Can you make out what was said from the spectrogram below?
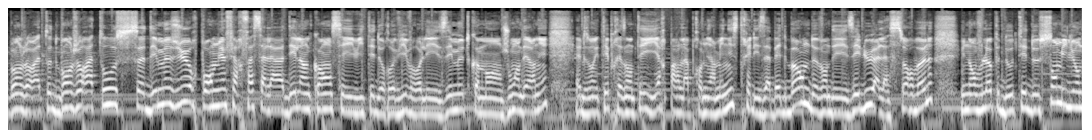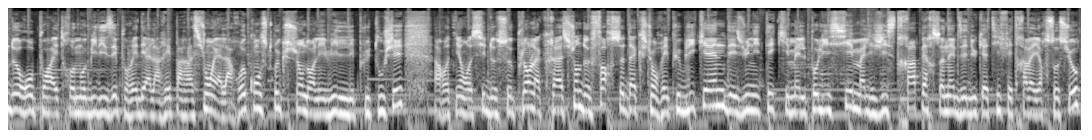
Bonjour à toutes, bonjour à tous. Des mesures pour mieux faire face à la délinquance et éviter de revivre les émeutes comme en juin dernier. Elles ont été présentées hier par la première ministre Elisabeth Borne devant des élus à la Sorbonne. Une enveloppe dotée de 100 millions d'euros pourra être mobilisée pour aider à la réparation et à la reconstruction dans les villes les plus touchées. À retenir aussi de ce plan la création de forces d'action républicaines, des unités qui mêlent policiers, magistrats, personnels éducatifs et travailleurs sociaux.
